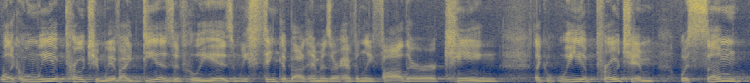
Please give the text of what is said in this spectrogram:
like when we approach him, we have ideas of who he is and we think about him as our heavenly father or king. Like we approach him with some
